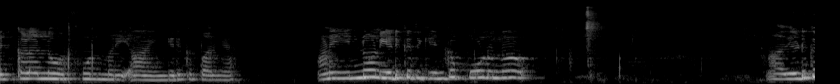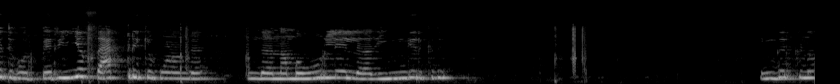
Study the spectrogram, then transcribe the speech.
ரெட் கலரில் ஒரு ஃபோன் மாதிரி. ஆ இங்கே இருக்குது பாருங்கள் ஆனால் இன்னொன்று எடுக்கிறதுக்கு எங்கே போகணுன்னா அது எடுக்கிறதுக்கு ஒரு பெரிய ஃபேக்ட்ரிக்கு போனாங்க இந்த நம்ம ஊர்லேயே இல்லை அது இங்கே இருக்குது. எங்கே இருக்குன்னா?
